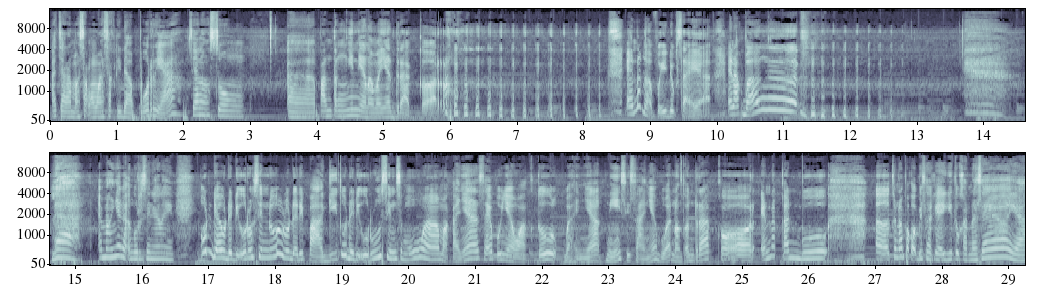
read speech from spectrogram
acara masak memasak di dapur ya saya langsung uh, pantengin yang namanya drakor. Enak gak bu hidup saya? Enak banget. Lah emangnya nggak ngurusin yang lain? Udah udah diurusin dulu. Dari pagi itu udah diurusin semua. Makanya saya punya waktu banyak nih sisanya buat nonton drakor. Enak kan bu? Uh, kenapa kok bisa kayak gitu? Karena saya ya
